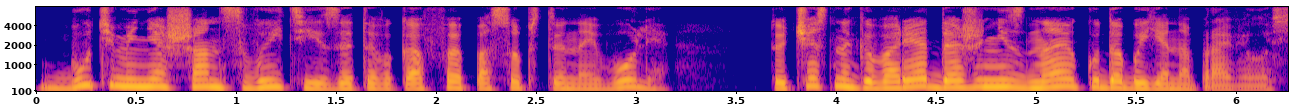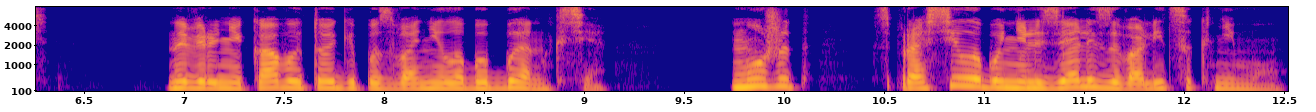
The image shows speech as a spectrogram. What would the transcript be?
Будь у меня шанс выйти из этого кафе по собственной воле, то, честно говоря, даже не знаю, куда бы я направилась. Наверняка в итоге позвонила бы Бэнкси. Может, спросила бы, нельзя ли завалиться к нему.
